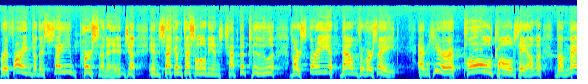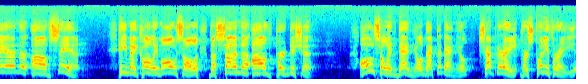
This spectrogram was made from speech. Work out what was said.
referring to the same personage in Second Thessalonians chapter 2, verse 3 down through verse 8. And here Paul calls him the man of sin. He may call him also the son of perdition. Also in Daniel, back to Daniel, chapter 8, verse 23,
